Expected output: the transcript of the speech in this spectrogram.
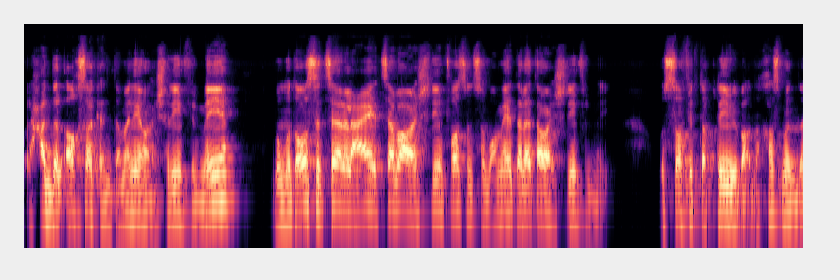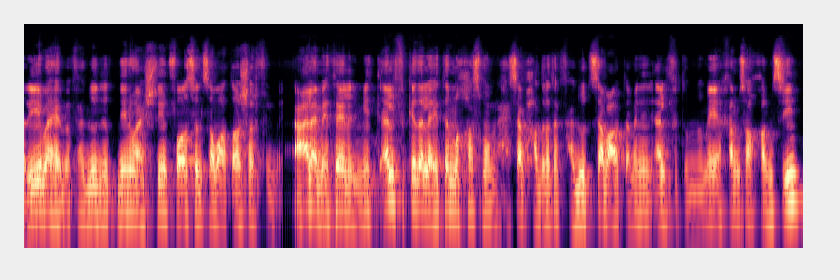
والحد الأقصى كان 28% بمتوسط سعر العائد 27.723% والصافي التقريبي بعد خصم الضريبة هيبقى في حدود 22.17% على مثال ال 100000 كده اللي هيتم خصمه من حساب حضرتك في حدود 87855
